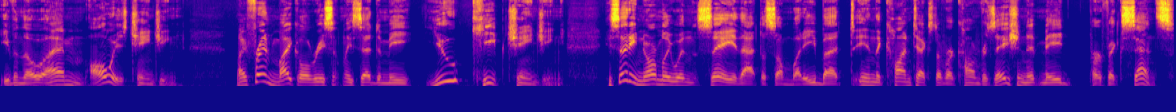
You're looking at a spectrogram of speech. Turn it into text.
even though I'm always changing. My friend Michael recently said to me, You keep changing. He said he normally wouldn't say that to somebody, but in the context of our conversation, it made perfect sense.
